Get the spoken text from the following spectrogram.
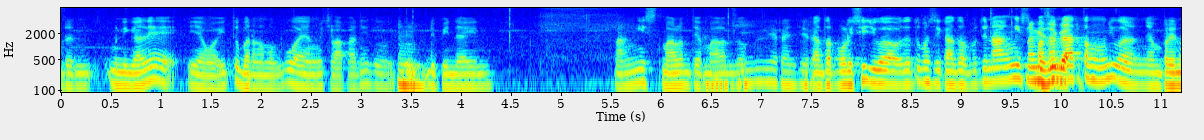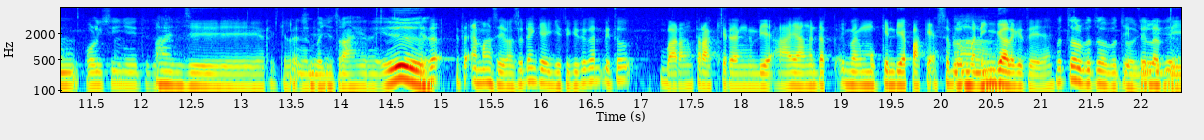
dan meninggalnya ya wah itu bareng sama gua yang kecelakaan itu, itu Hmm. dipindahin. Nangis malam tiap malam tuh. anjir anjir Di kantor polisi juga waktu itu masih kantor polisi nangis, Nangis bahkan juga? datang juga nyamperin polisinya itu tuh. anjir gila dengan sih baju terakhirnya. Ih. itu itu emang sih maksudnya kayak gitu-gitu kan itu barang terakhir yang dia ah, yang dek, yang mungkin dia pakai sebelum Ah. meninggal gitu ya Betul betul betul. itu Jadi lebih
